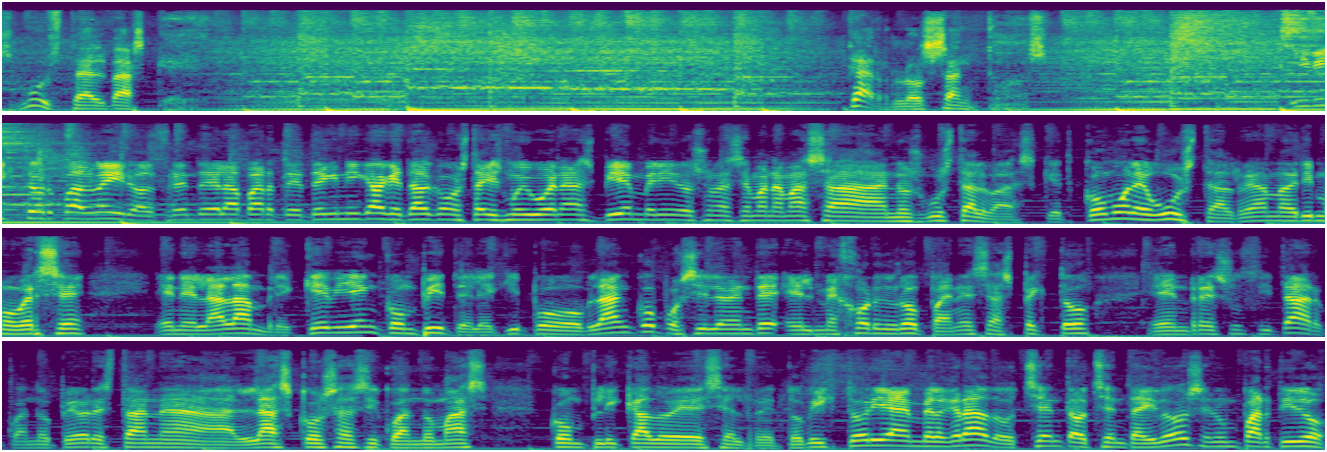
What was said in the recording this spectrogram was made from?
nos gusta el básquet. Carlos Santos. Víctor Palmeiro al frente de la parte técnica. ¿Qué tal? ¿Cómo estáis? Muy buenas. Bienvenidos una semana más a Nos gusta el básquet. ¿Cómo le gusta al Real Madrid moverse en el alambre? Qué bien compite el equipo blanco, posiblemente el mejor de Europa en ese aspecto, en resucitar cuando peor están ah, las cosas y cuando más complicado es el reto. Victoria en Belgrado, 80-82, en un partido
